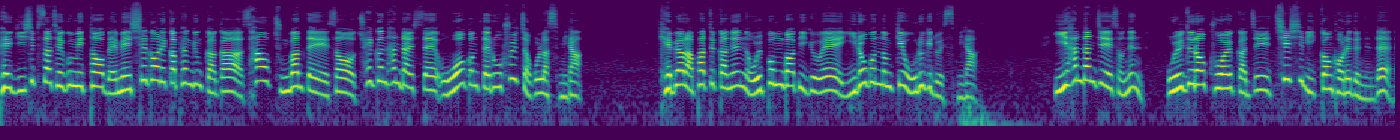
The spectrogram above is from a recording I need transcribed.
124제곱미터 매매 실거래가 평균가가 4억 중반대에서 최근 한 달 새 5억 원대로 훌쩍 올랐습니다. 개별 아파트가는 올봄과 비교해 1억 원 넘게 오르기도 했습니다. 이 한 단지에서는 올 들어 9월까지 72건 거래됐는데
